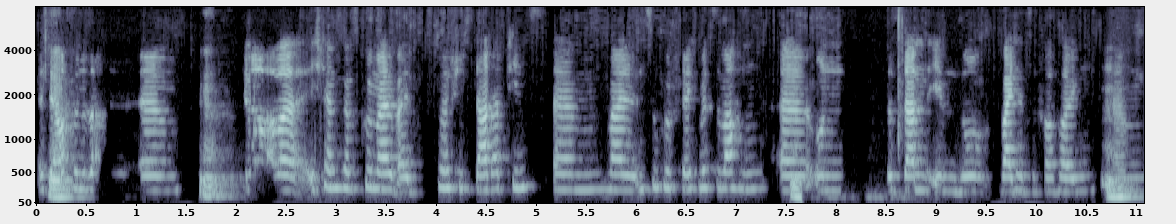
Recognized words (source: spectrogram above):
Ist ja, ja auch so eine Sache. Ähm, ja. Genau, aber ich fände es ganz cool, mal bei zum Beispiel Startup-Teams ähm, mal in Zukunft vielleicht mitzumachen äh, mhm. und das dann eben so weiter zu verfolgen. Mhm. Ähm,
